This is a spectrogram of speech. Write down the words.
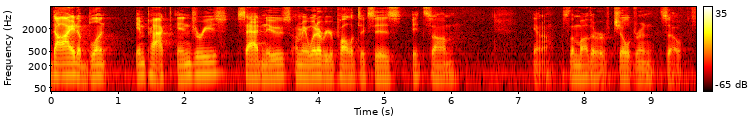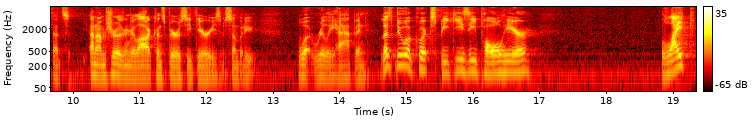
died of blunt impact injuries. Sad news. I mean, whatever your politics is, it's um, you know, it's the mother of children. So that's, and I'm sure there's gonna be a lot of conspiracy theories of somebody, what really happened. Let's do a quick speakeasy poll here. Like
